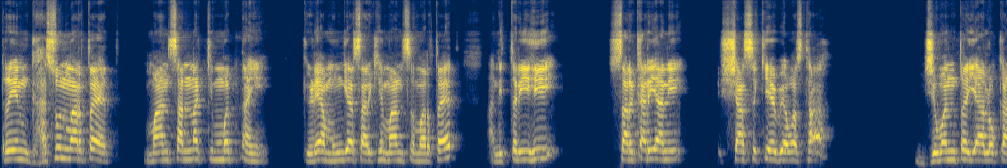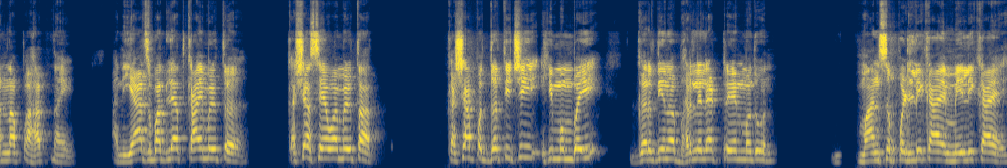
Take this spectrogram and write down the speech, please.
ट्रेन घासून मारतायत. माणसांना किंमत नाही. किड्या मुंग्यासारखी माणसं मरतायत. आणि तरीही सरकारी आणि शासकीय व्यवस्था जिवंत या लोकांना पाहत नाही. आणि याच बदल्यात काय मिळतं? कशा सेवा मिळतात? कशा पद्धतीची ही मुंबई गर्दीनं भरलेल्या ट्रेनमधून? माणसं पडली काय मेली काय?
